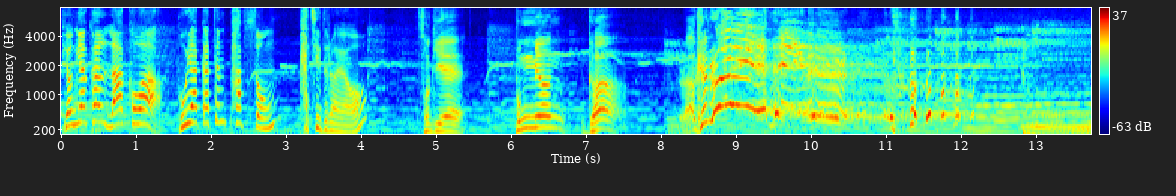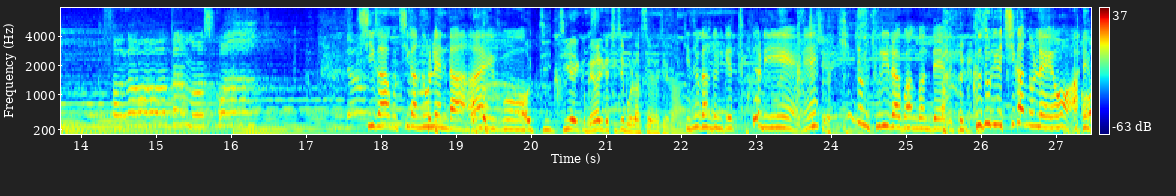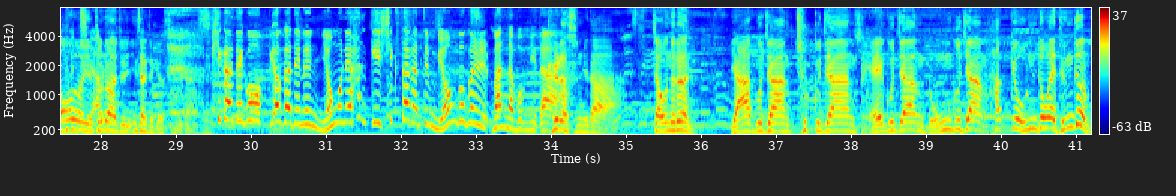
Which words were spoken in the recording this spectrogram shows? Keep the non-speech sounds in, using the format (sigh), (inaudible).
병약한 락커와 보약 같은 팝송 같이 들어요. 서기의 복면가 락앤롤 지가 하고 지가 놀랜다. 아이고. (laughs) 어, 뒤, 뒤에 그 메아리가 진짜 몰랐어요 제가 기술 감독님께 특별히 힘 좀 줄이라고 한 건데 그 소리에 지가 놀래요. 아이고 어, 예, 참. 저는 아주 인상적이었습니다 피가 되고 뼈가 되는 영혼의 한 끼 식사 같은 명곡을 만나봅니다. 그렇습니다 자 오늘은 야구장 축구장 배구장 농구장 학교 운동회 등등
